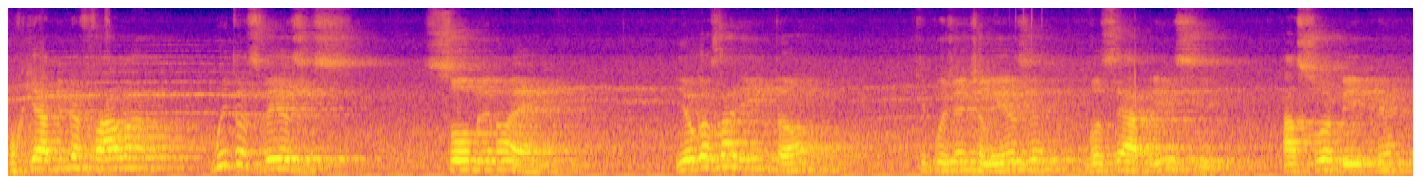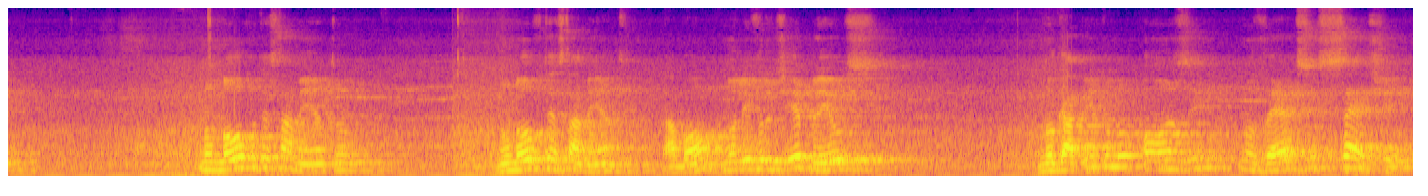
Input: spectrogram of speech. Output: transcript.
porque a Bíblia fala muitas vezes sobre Noé. E eu gostaria então que, por gentileza, você abrisse a sua Bíblia no Novo Testamento, no Novo Testamento, tá bom? No livro de Hebreus, no capítulo 11, no verso 7.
